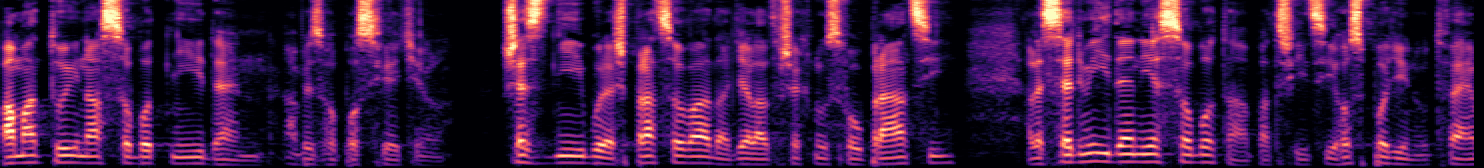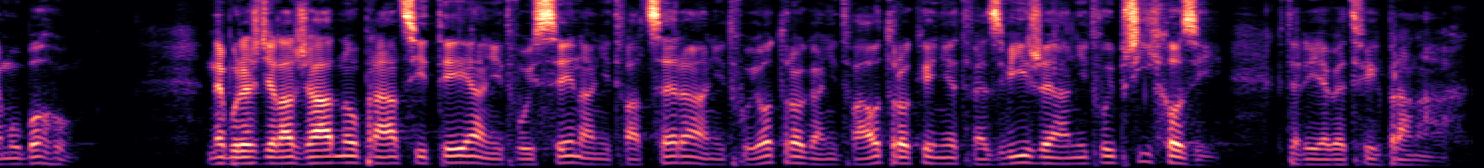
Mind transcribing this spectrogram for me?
Pamatuj na sobotní den, abys ho posvětil. Šest dní budeš pracovat a dělat všechnu svou práci, ale sedmý den je sobota, patřící hospodinu, tvému Bohu. Nebudeš dělat žádnou práci ty, ani tvůj syn, ani tvá dcera, ani tvůj otrok, ani tvá otrokyně, tvé zvíře, ani tvůj příchozí, který je ve tvých branách.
